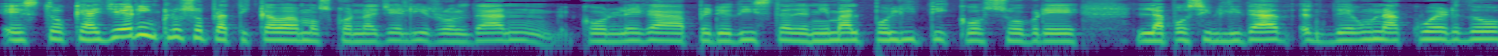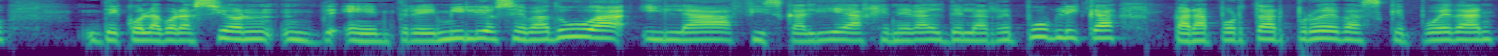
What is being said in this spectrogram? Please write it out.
esto que ayer incluso platicábamos con Ayeli Roldán, colega periodista de Animal Político, sobre la posibilidad de un acuerdo de colaboración entre Emilio Cebadúa y la Fiscalía General de la República para aportar pruebas que puedan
